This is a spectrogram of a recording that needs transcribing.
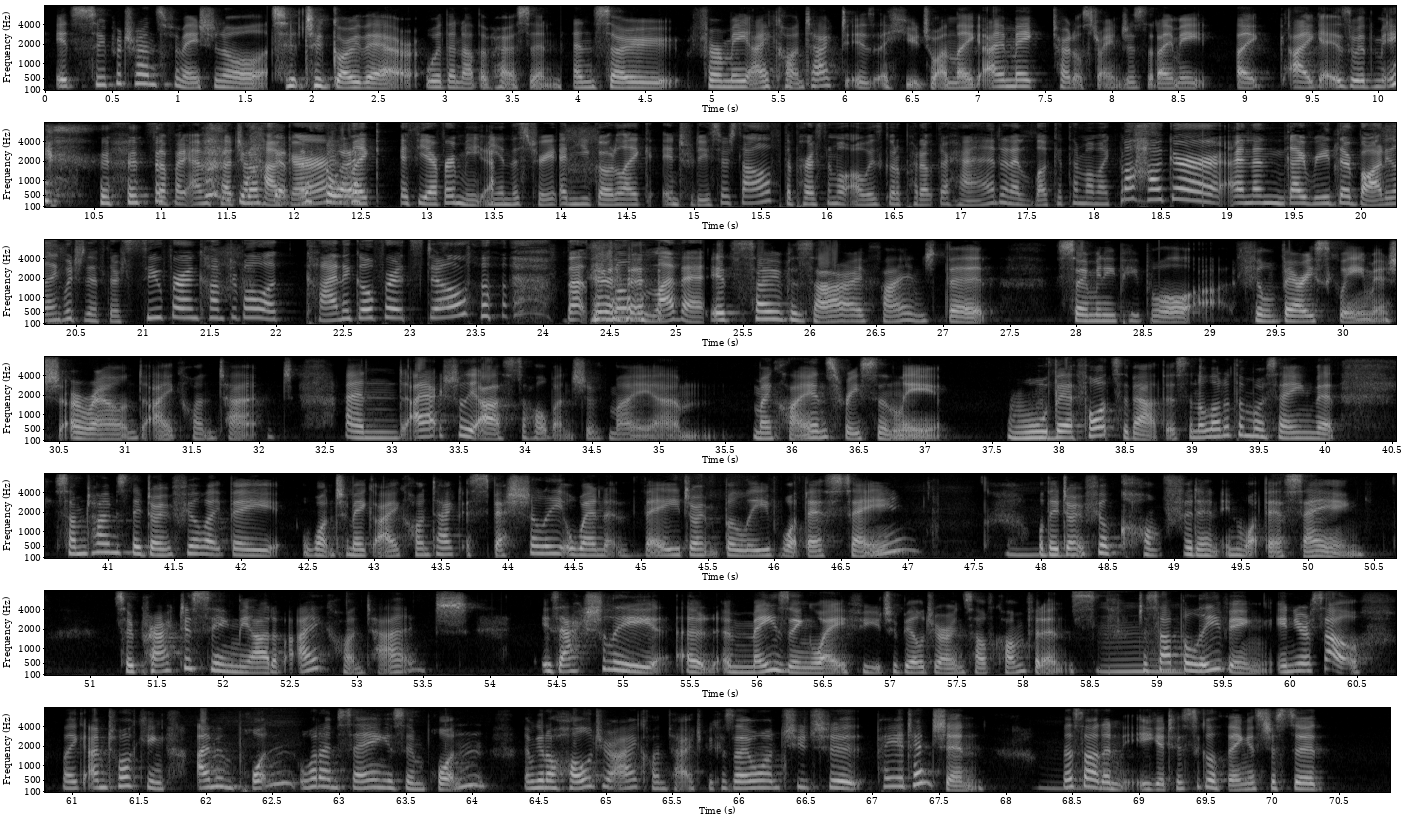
it's super transformational to, to go there with another person. And so for me, eye contact is a huge one. Like I make total strangers that I meet like eye gaze with me. so funny. I'm such a hugger. Like if you ever meet yeah. me in the street and you go to like introduce yourself, the person will always go to put out their hand and I look at them, I'm like, I'm a hugger. And then I read their body language. And if they're super uncomfortable, I'll kind of go for it still. but people love it. It's so bizarre. I find that so many people feel very squeamish around eye contact. And I actually asked a whole bunch of my um, my clients recently their thoughts about this. And a lot of them were saying that sometimes they don't feel like they want to make eye contact, especially when they don't believe what they're saying mm. or they don't feel confident in what they're saying. So, practicing the art of eye contact is actually an amazing way for you to build your own self confidence, mm. to start mm. believing in yourself. Like I'm talking, I'm important. What I'm saying is important. I'm going to hold your eye contact because I want you to pay attention. Mm. That's not an egotistical thing. It's just a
